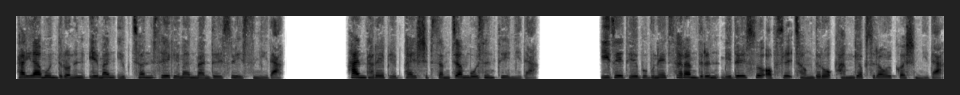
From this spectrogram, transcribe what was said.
다이아몬드로는 1만 6천 3개만 만들 수 있습니다. 한 달에 183.5센트입니다. 이제 대부분의 사람들은 믿을 수 없을 정도로 감격스러울 것입니다.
